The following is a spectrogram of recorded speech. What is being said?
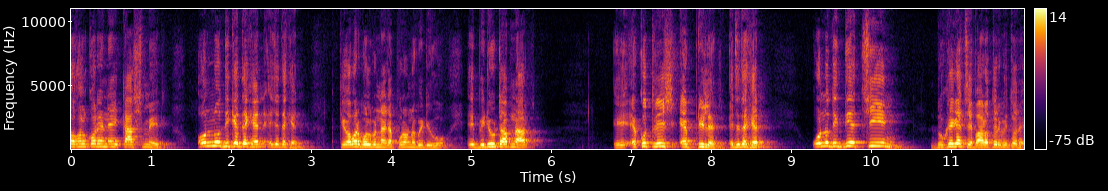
দখল করে নেয় কাশ্মীর, অন্যদিকে দেখেন, এই যে দেখেন, কেউ আবার বলবেন না, এটা পুরানো ভিডিও। এই ভিডিওটা আপনার এই একত্রিশ এপ্রিলের। এই যে দেখেন অন্য দিক দিয়ে চীন ঢুকে গেছে ভারতের ভিতরে,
